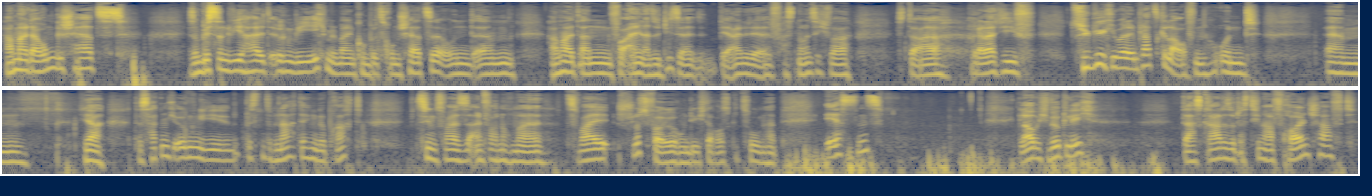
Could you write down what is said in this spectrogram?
haben halt da rumgescherzt. So ein bisschen wie halt irgendwie ich mit meinen Kumpels rumscherze und ähm, haben halt dann vor allem, also dieser, der eine, der fast 90 war, ist da relativ zügig über den Platz gelaufen. Und ähm, ja, das hat mich irgendwie ein bisschen zum Nachdenken gebracht, beziehungsweise einfach nochmal zwei Schlussfolgerungen, die ich daraus gezogen habe. Erstens glaube ich wirklich, dass gerade so das Thema Freundschaft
